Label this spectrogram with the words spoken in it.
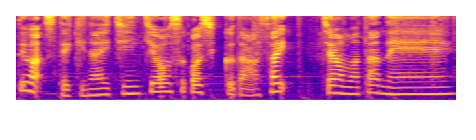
では素敵な一日をお過ごしください。じゃあまたね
